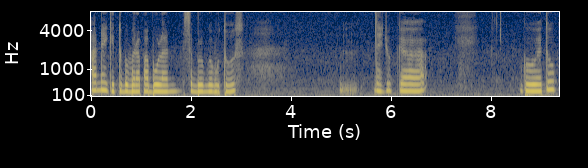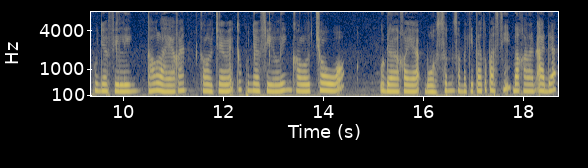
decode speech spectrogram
aneh gitu beberapa bulan sebelum gue putus. Dan juga gue tuh punya feeling tau lah ya kan kalau cewek tuh punya feeling kalau cowok udah kayak bosen sama kita tuh pasti bakalan ada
